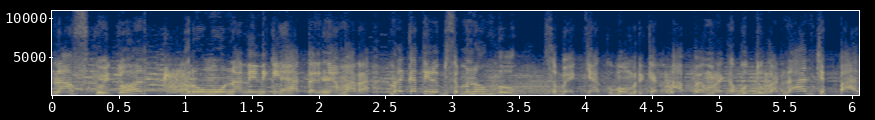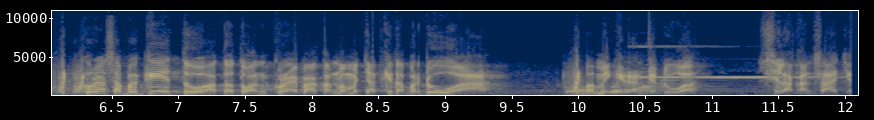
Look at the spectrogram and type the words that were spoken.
Tenang, Squidward. Kerumunan ini kelihatannya marah. Mereka tidak bisa menunggu. Sebaiknya aku memberikan apa yang mereka butuhkan dan cepat. Kurasa begitu atau Tuan Crab akan memecat kita berdua. Pemikiran kedua, silakan saja.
